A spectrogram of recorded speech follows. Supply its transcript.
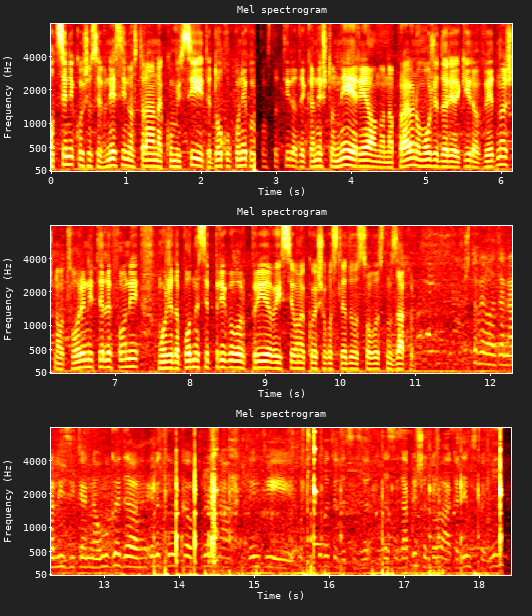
оцени кои што се внесени од страна на комисиите, доколку некој констатира дека нешто не е реално направено, може да реагира веднаш на отворени телефони, може да поднесе приговор, пријава и се она кое што го следува согласно закон. Што велат анализите на угада? еве колку број на студенти очекувате да се да се запишат оваа академска година?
